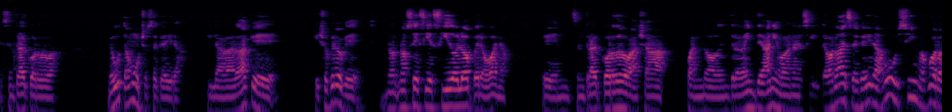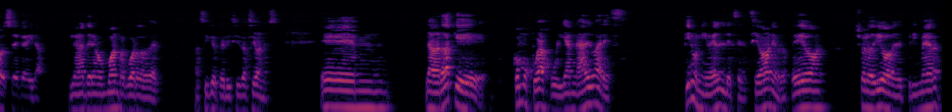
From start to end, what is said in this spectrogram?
Central Córdoba. Me gusta mucho Sequeira. Y la verdad que, yo creo que, no, no, sé si es ídolo, pero bueno, en Central Córdoba ya cuando dentro de 20 años van a decir, ¿te acordás de Sequeira? Uy, sí, me acuerdo de Sequeira. Y van a tener un buen recuerdo de él. Así que felicitaciones. Em, la verdad que cómo juega Julián Álvarez. Tiene un nivel de selección europeo. Yo lo digo del primer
